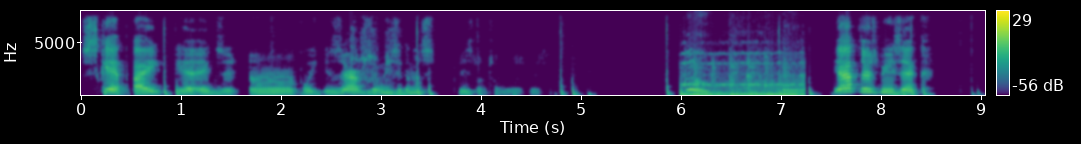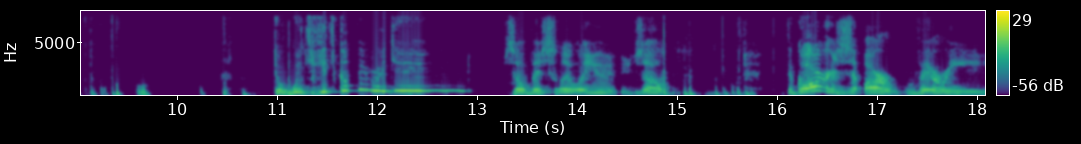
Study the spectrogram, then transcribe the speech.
skip, I, yeah, exit. Uh, wait, is there actually music in this? Please don't tell me there's music. Yep, there's music. Don't want to get copyrighted. So basically what you, so, the guards are very,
